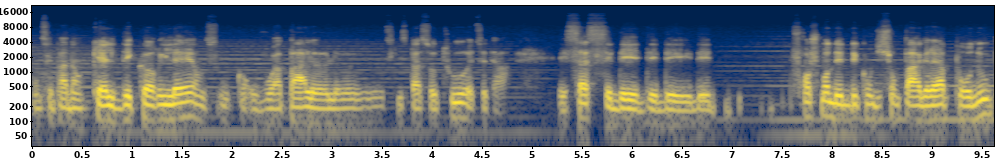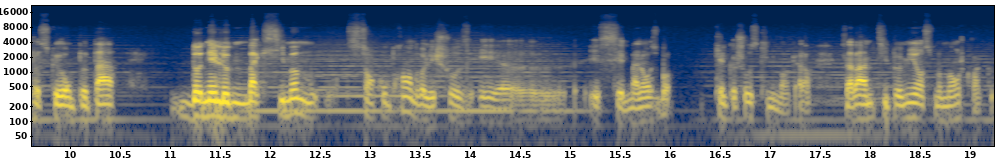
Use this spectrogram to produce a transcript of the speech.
on ne sait pas dans quel décor il est, on ne voit pas le, ce qui se passe autour, etc. Et ça, c'est des, franchement des, conditions pas agréables pour nous parce qu'on ne peut pas donner le maximum sans comprendre les choses. Et, euh, et c'est malheureusement quelque chose qui nous manque. Alors, ça va un petit peu mieux en ce moment. Je crois que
